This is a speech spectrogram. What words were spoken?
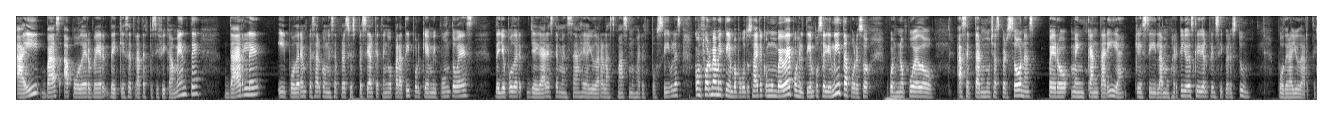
Ahí vas a poder ver de qué se trata específicamente darle y poder empezar con ese precio especial que tengo para ti, porque mi punto es de yo poder llegar a este mensaje y ayudar a las más mujeres posibles conforme a mi tiempo, porque tú sabes que con un bebé pues el tiempo se limita, por eso pues no puedo aceptar muchas personas, pero me encantaría que si la mujer que yo describí al principio eres tú, poder ayudarte,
